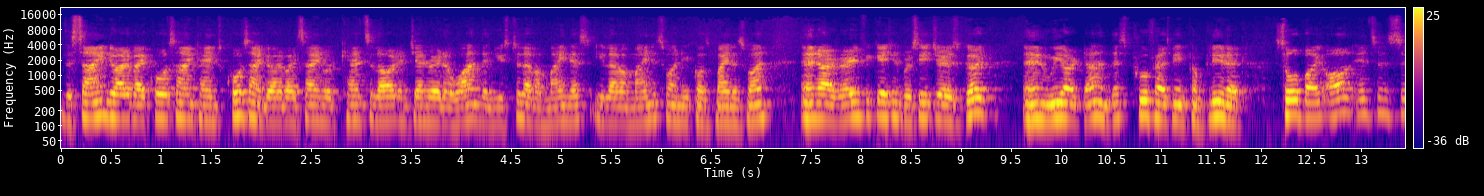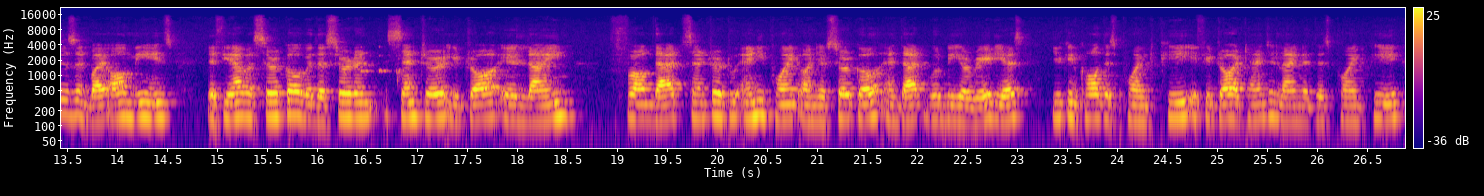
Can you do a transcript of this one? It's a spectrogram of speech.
the sine divided by cosine times cosine divided by sine would cancel out and generate a 1 then you still have a minus. You'll have a minus 1 equals minus 1 and our verification procedure is good and we are done. This proof has been completed. So by all instances and by all means if you have a circle with a certain center you draw a line from that center to any point on your circle and that will be your radius you can call this point P. If you draw a tangent line at this point P,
